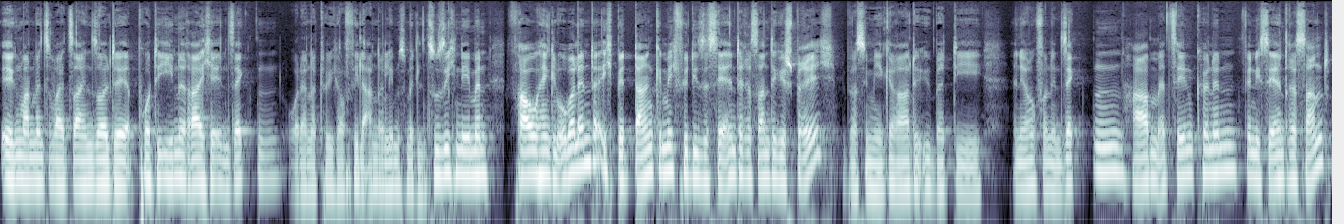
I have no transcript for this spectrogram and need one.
irgendwann, wenn es soweit sein sollte, proteinreiche Insekten oder natürlich auch viele andere Lebensmittel zu sich nehmen. Frau Henkel-Oberländer, ich bedanke mich für dieses sehr interessante Gespräch, was Sie mir gerade über die Ernährung von Insekten haben erzählen können. Finde ich sehr interessant.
